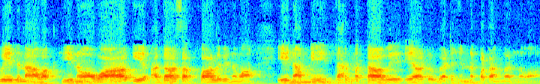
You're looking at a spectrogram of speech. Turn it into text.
වේදනාවක් තියෙනවා වාගේ අදහසක් පාළ වෙනවා. එහෙනම් මේ ධර්මතාවය එයාට වැටහෙන්න පටන් ගන්නවා.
